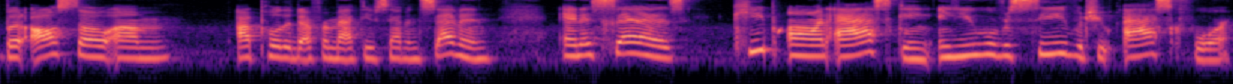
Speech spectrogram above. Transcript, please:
but also um, I pulled it up for Matthew 7 7, and it says, Keep on asking, and you will receive what you ask for.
